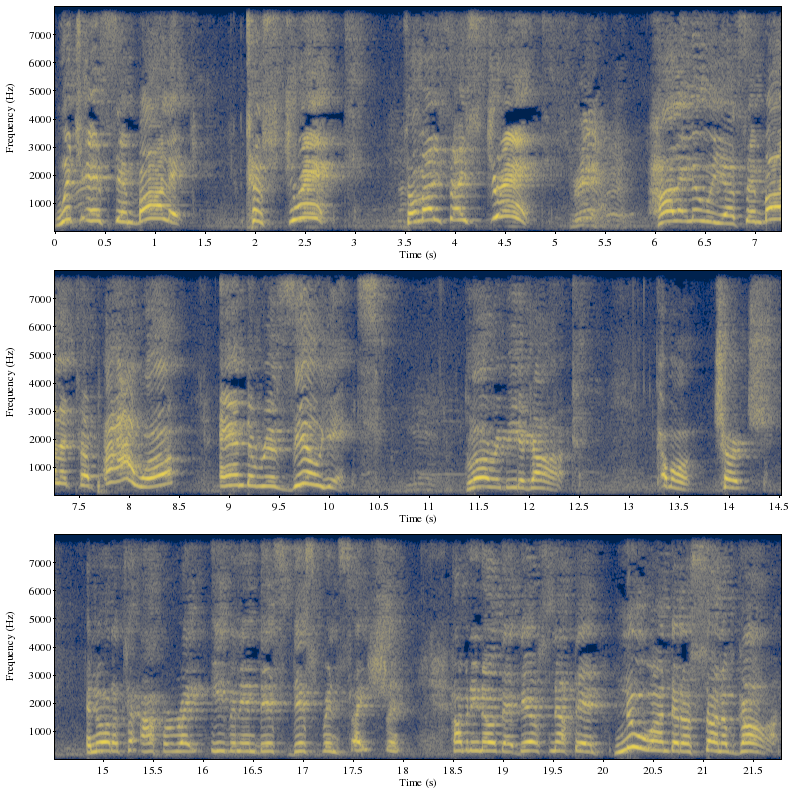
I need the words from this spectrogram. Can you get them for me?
which is symbolic to strength. Somebody say strength. Strength. Hallelujah. Symbolic to power and the resilience. Glory be to God. Come on, church. In order to operate even in this dispensation, how many know that there's nothing new under the Son of God?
